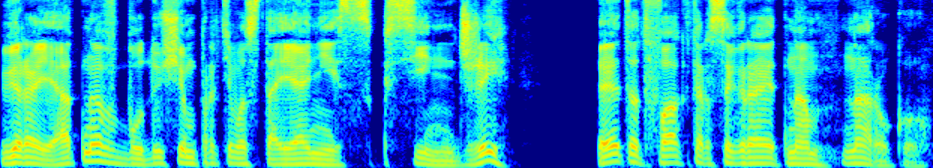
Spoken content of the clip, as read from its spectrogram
Вероятно, в будущем противостоянии с Ксинджи этот фактор сыграет нам на руку.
